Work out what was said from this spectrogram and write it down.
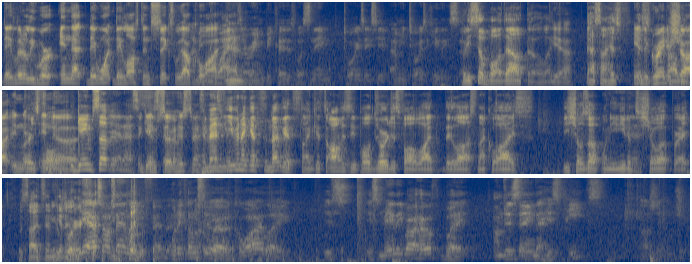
They literally were in that. They won. They lost in six without I mean, Kawhi. Kawhi has a ring because what's the name? Tore his ACL. I mean, tore his Achilles. So. but he still balled out though. Like Yeah. that's not his. He had his the greatest shot in in uh, Game seven. yeah, that's Game seven history. that's and then against even against the Nuggets, like it's obviously Paul George's fault why they lost, not Kawhi's. He shows up when you need him to show up, right? Besides him You getting plug hurt. Yeah, that's what I'm saying. Like with fan back when it comes to uh, Kawhi, like it's it's mainly about health, but I'm just saying that his peaks. Oh shit! I'm tripping.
